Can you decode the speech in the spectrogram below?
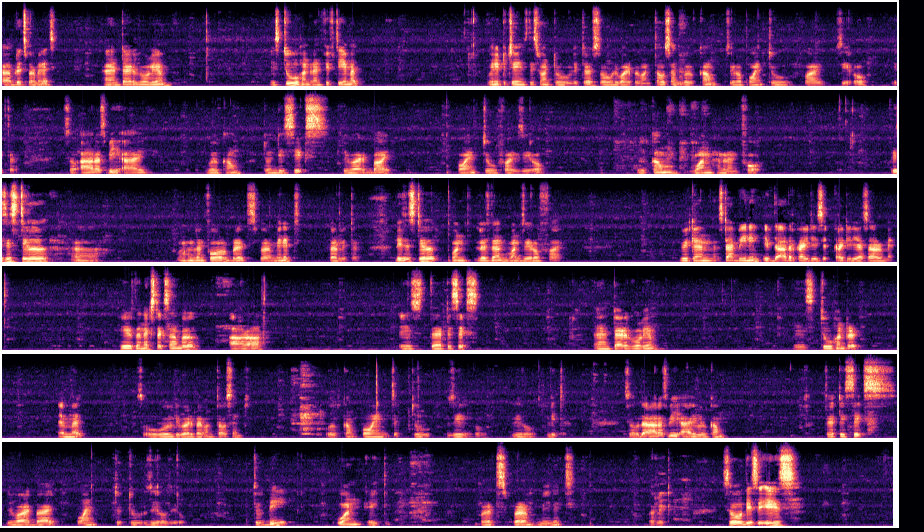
uh, breaths per minute and tidal volume is 250 ml we need to change this one to liters so divided by 1000 will come 0 0.250 liter so RSBI will come 26 divided by 0.250 will come 104 this is still uh, 104 breaths per minute per liter. This is still one less than 105 we can start weaning if the other criteria are met. Here's the next example. RR is 36 and tidal volume is 200 ml so we'll divide by 1000 will come 0.200 liter. So the RSBI will come 36 divided by 0.200 it will be 180 breaths per minute per liter. So this is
